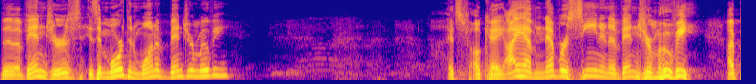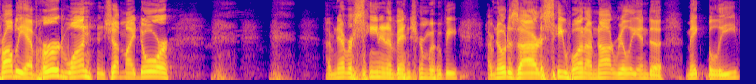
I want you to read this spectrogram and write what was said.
the Avengers. Is it more than one Avenger movie? It's okay. I have never seen an Avenger movie. I probably have heard one and shut my door. I've never seen an Avenger movie. I've no desire to see one. I'm not really into make believe.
